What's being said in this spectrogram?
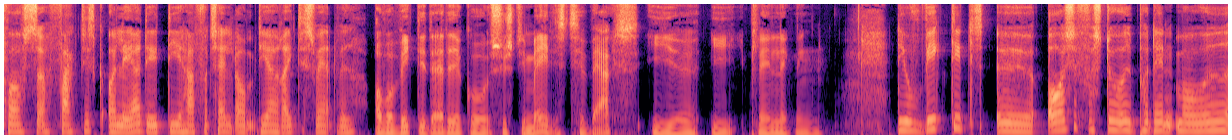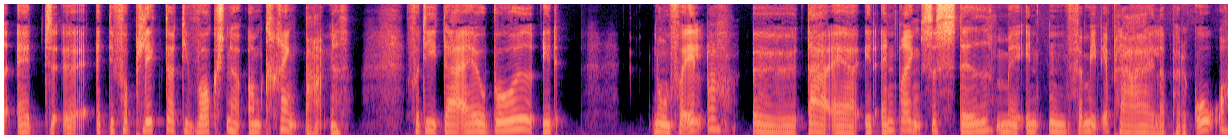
for så faktisk at lære det, de har fortalt om, de har rigtig svært ved. Og hvor vigtigt er det at gå systematisk til værks i, øh, i planlægningen? Det er jo vigtigt, øh, også forstået på den måde, at, øh, at det forpligter de voksne omkring barnet. Fordi der er jo både et nogle forældre, øh, der er et anbringelsessted med enten familieplejer eller pædagoger.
